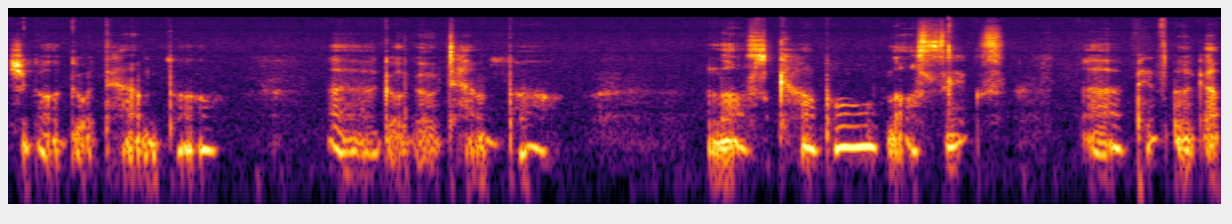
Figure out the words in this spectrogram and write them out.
Chicago at Tampa. Uh, gotta go Tampa. Last couple, last six. Uh, Pittsburgh at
